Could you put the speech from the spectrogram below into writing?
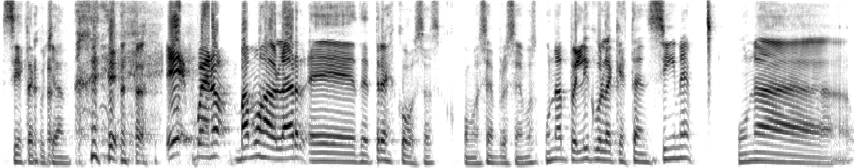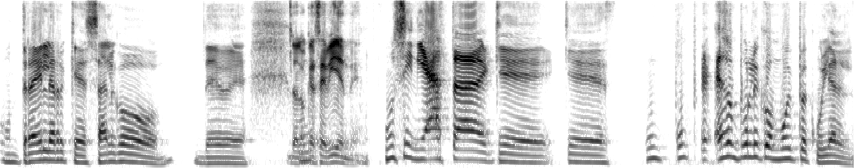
Sí, está escuchando. y bueno, vamos a hablar eh, de tres cosas, como siempre hacemos. Una película que está en cine, una, un tráiler que es algo de... De lo que se viene. Un cineasta que, que es, un, un- es un público muy peculiar,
